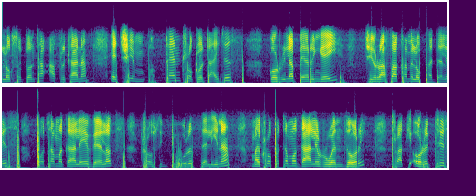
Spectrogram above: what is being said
Loxodonta africana, a chimp, Pan troglodytes, Gorilla beringei, Giraffa camelopardalis, Potamogale velox, Crocidurus selina, Micropotamogale ruenzori, Trachyorhynchus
